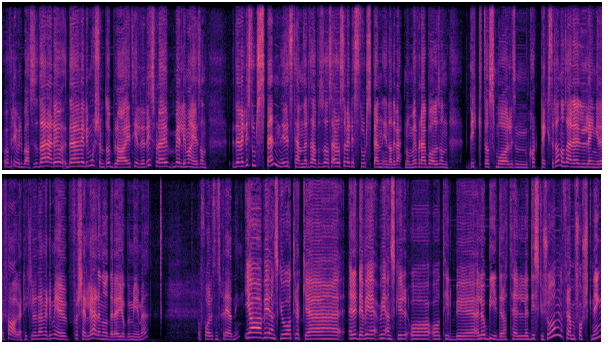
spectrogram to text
På frivillig basis. Og der er det, jo, det er veldig morsomt å bla i tidligere RIS, for det er veldig mange sånn det er veldig stort spenn i disse temaene dere tar på, så er det også veldig stort spenn innad i hvert nummer. For det er både sånn dikt og små liksom, korttekster, og sånn, og så er det lengre fagartikler. Det er veldig mye forskjellig. Er det noe dere jobber mye med? Å få liksom spredning? Ja, vi ønsker jo å trykke Eller det vi, vi ønsker å, å tilby Eller å bidra til diskusjon, fremme forskning,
